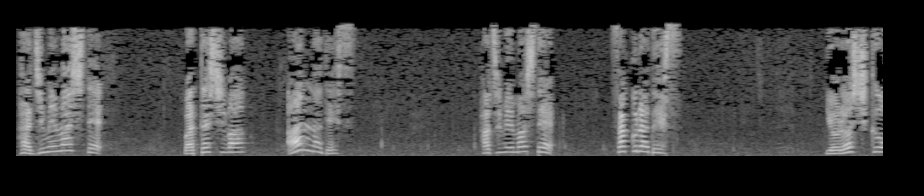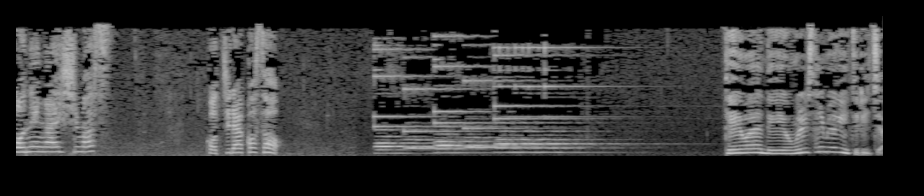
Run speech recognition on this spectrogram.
はじめまして。私はアンナです。はじめまして。さくらです。よろしくお願いします。こちらこそ。 대화 내용을 설명해 드리죠.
